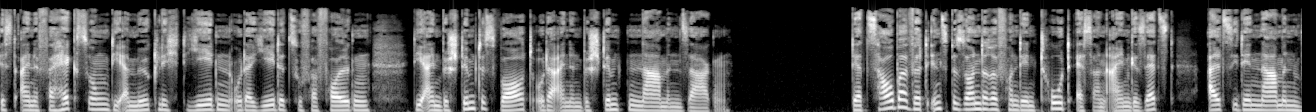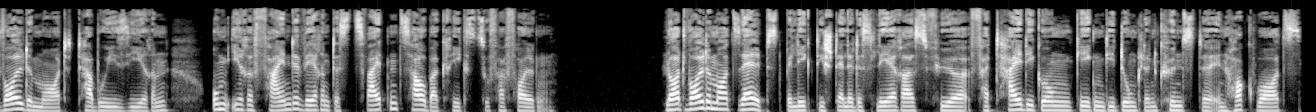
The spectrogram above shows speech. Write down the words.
ist eine Verhexung, die ermöglicht, jeden oder jede zu verfolgen, die ein bestimmtes Wort oder einen bestimmten Namen sagen. Der Zauber wird insbesondere von den Todessern eingesetzt, als sie den Namen Voldemort tabuisieren, um ihre Feinde während des Zweiten Zauberkriegs zu verfolgen. Lord Voldemort selbst belegt die Stelle des Lehrers für Verteidigung gegen die dunklen Künste in Hogwarts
